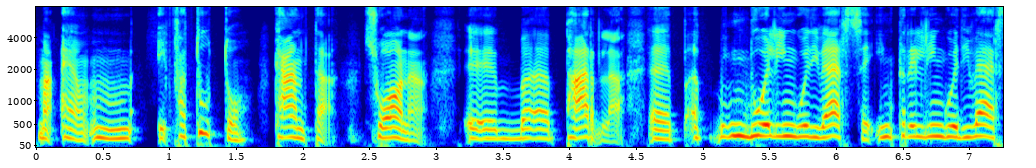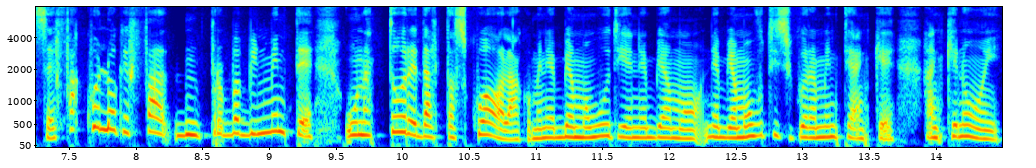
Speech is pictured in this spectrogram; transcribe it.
ma è, um, fa tutto, canta, suona, eh, parla eh, in due lingue diverse, in tre lingue diverse, fa quello che fa mh, probabilmente un attore d'alta scuola, come ne abbiamo avuti e ne abbiamo, ne abbiamo avuti sicuramente anche, anche noi,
